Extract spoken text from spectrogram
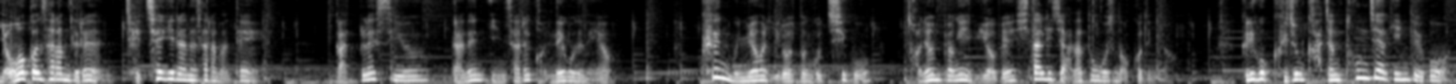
영어권 사람들은 재채기하는 사람한테 God bless you 라는 인사를 건네고는 해요. 큰 문명을 이루었던 곳 치고 전염병의 위협에 시달리지 않았던 곳은 없거든요. 그리고 그중 가장 통제하기 힘들고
